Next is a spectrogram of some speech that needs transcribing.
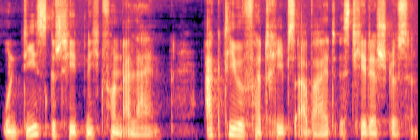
Und dies geschieht nicht von allein. Aktive Vertriebsarbeit ist hier der Schlüssel.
